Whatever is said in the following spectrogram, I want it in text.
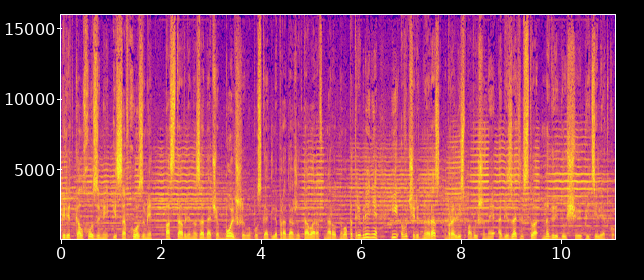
перед колхозами и совхозами поставлена задача больше выпускать для продажи товаров народного потребления и в очередной раз брались повышенные обязательства на грядущую пятилетку.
